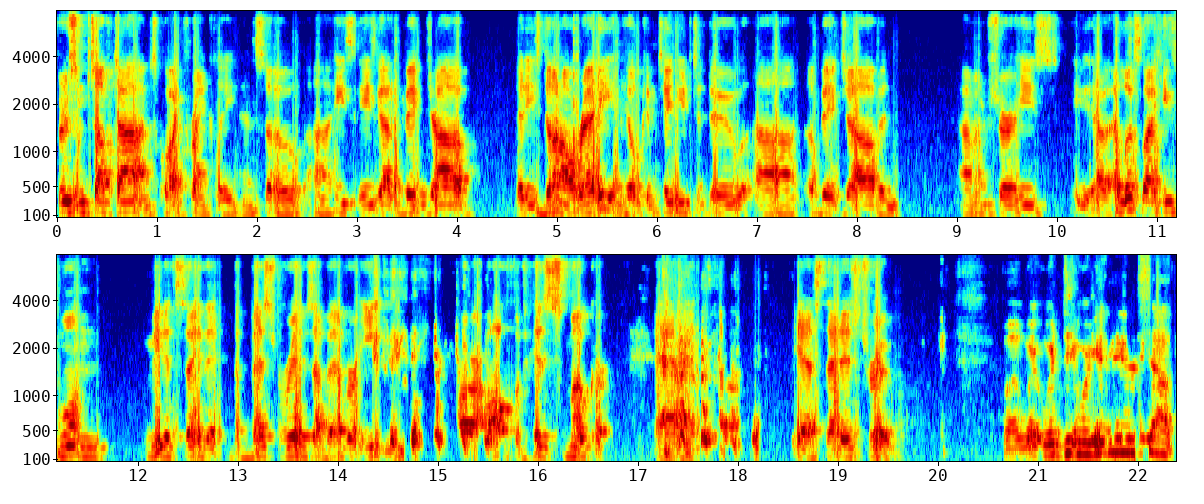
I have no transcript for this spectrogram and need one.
through some tough times, quite frankly. And so uh, he's he's got a big job that he's done already, and he'll continue to do uh, a big job. And I'm sure he's. He, uh, it looks like he's wanting me to say that the best ribs I've ever eaten are off of his smoker. And uh, yes, that is true. but we're, we're, we're getting into the South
